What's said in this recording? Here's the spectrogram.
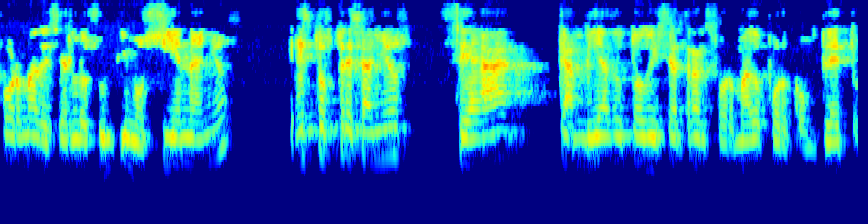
forma de ser los últimos 100 años, estos tres años se ha cambiado todo y se ha transformado por completo.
